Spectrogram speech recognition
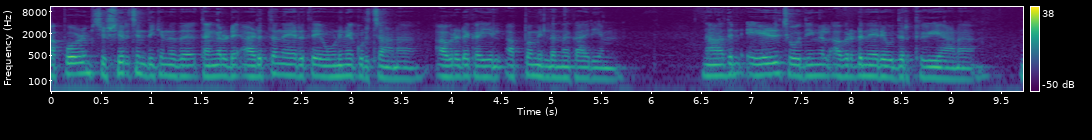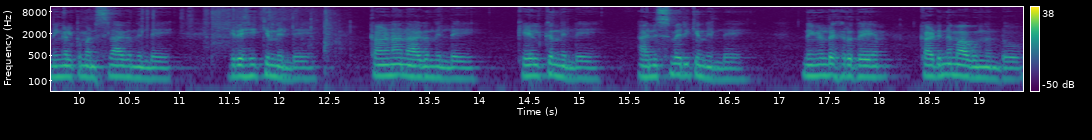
അപ്പോഴും ശിഷ്യർ ചിന്തിക്കുന്നത് തങ്ങളുടെ അടുത്ത നേരത്തെ ഊണിനെക്കുറിച്ചാണ്. അവരുടെ കയ്യിൽ അപ്പമില്ലെന്ന കാര്യം. നാഥൻ ഏഴ് ചോദ്യങ്ങൾ അവരുടെ നേരെ ഉതിർക്കുകയാണ്. നിങ്ങൾക്ക് മനസ്സിലാകുന്നില്ലേ? ഗ്രഹിക്കുന്നില്ലേ? കാണാനാകുന്നില്ലേ? കേൾക്കുന്നില്ലേ? അനുസ്മരിക്കുന്നില്ലേ? നിങ്ങളുടെ ഹൃദയം കഠിനമാകുന്നുണ്ടോ?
